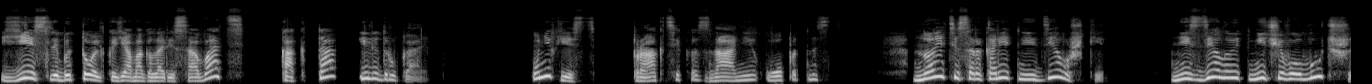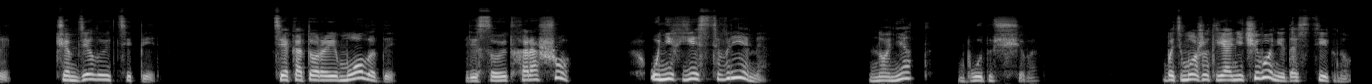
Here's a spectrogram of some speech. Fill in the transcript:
если бы только я могла рисовать, как та или другая. У них есть практика, знание, опытность. Но эти сорокалетние девушки не сделают ничего лучше, чем делают теперь. Те, которые молоды, рисуют хорошо, у них есть время, но нет будущего. Быть может, я ничего не достигну,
